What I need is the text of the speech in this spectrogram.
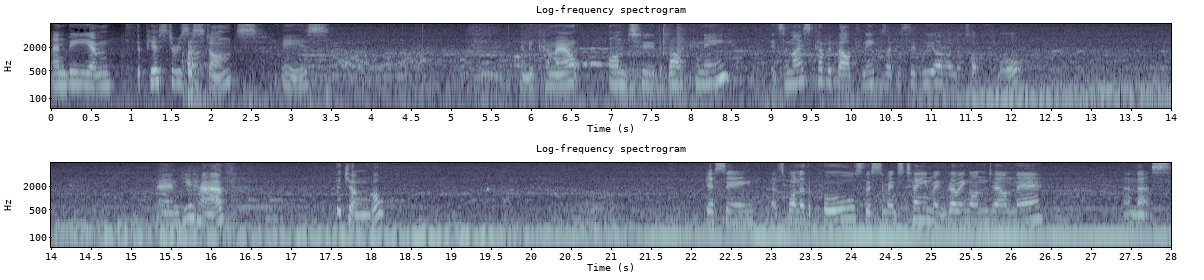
and the um, the pièce de resistance is, let me come out onto the balcony. It's a nice covered balcony because like I said, we are on the top floor. And you have the jungle. Guessing that's one of the pools. There's some entertainment going on down there. And that's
